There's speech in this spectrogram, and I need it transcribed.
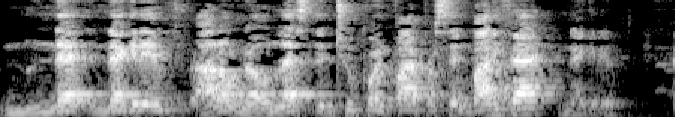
ne- negative, I don't know, less than 2.5% body fat, negative.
